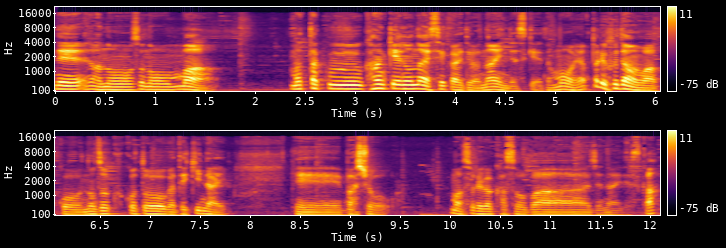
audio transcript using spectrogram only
であのそのまあ全く関係のない世界ではないんですけれどもやっぱり普段はこう覗くことができない、えー、場所まあそれが火葬場じゃないですか。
